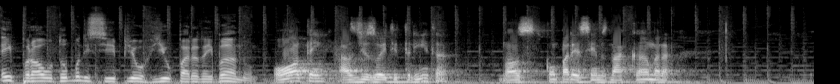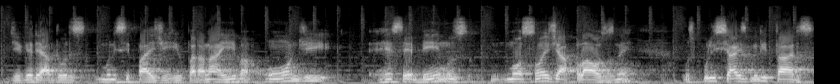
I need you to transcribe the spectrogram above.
em prol do município Rio Paranaibano. Ontem, às 18h30, nós comparecemos na Câmara de Vereadores Municipais de Rio Paranaíba, onde recebemos moções de aplausos, né? Os policiais militares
